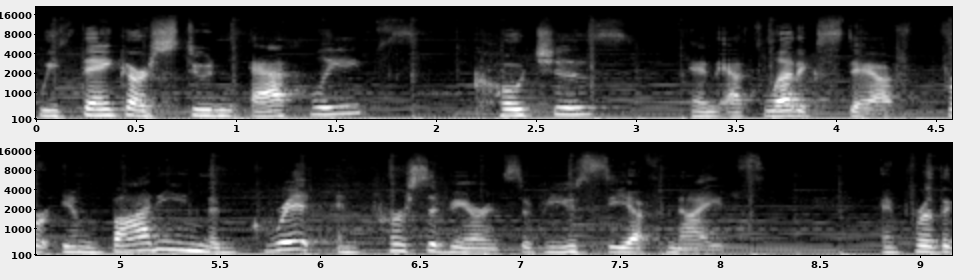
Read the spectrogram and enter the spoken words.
We thank our student athletes, coaches, and athletic staff for embodying the grit and perseverance of UCF Knights, and for the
